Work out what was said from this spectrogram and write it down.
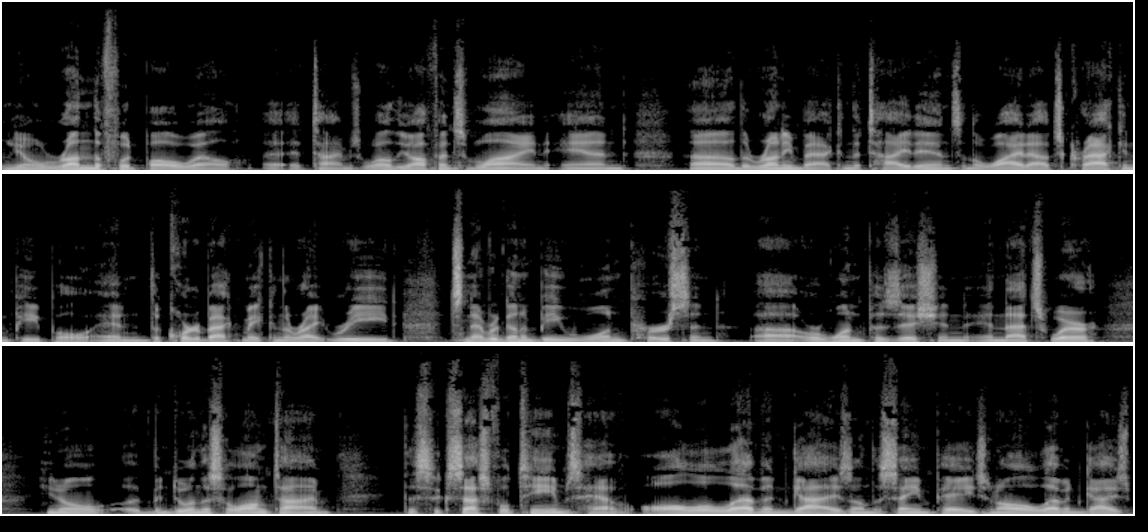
you know, run the football well at, at times? Well, the offensive line and uh, the running back and the tight ends and the wideouts cracking people and the quarterback making the right read. It's never going to be one person uh, or one position, and that's where, you know, I've been doing this a long time. The successful teams have all 11 guys on the same page and all 11 guys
